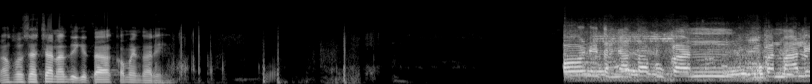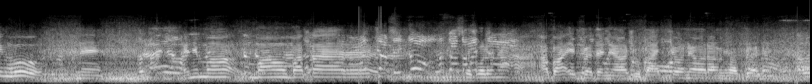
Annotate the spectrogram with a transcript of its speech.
Langsung saja nanti kita komentari. Oh ini ternyata bukan bukan maling bu, nih ini mau mau bakar sekolahnya abaib katanya, aduh nih orang satu. Kalau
